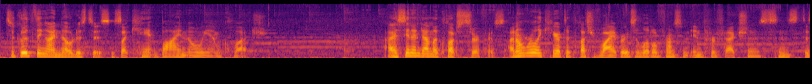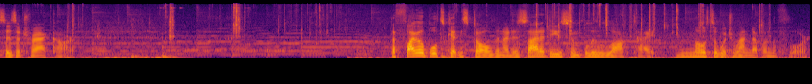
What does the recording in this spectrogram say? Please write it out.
It's a good thing I noticed this since I can't buy an OEM clutch. I sanded down the clutch surface. I don't really care if the clutch vibrates a little from some imperfections since this is a track car. The flywheel bolts get installed and I decided to use some blue Loctite, most of which wound up on the floor.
